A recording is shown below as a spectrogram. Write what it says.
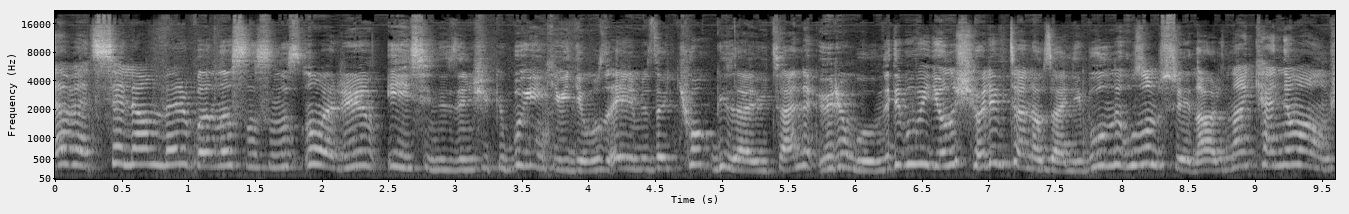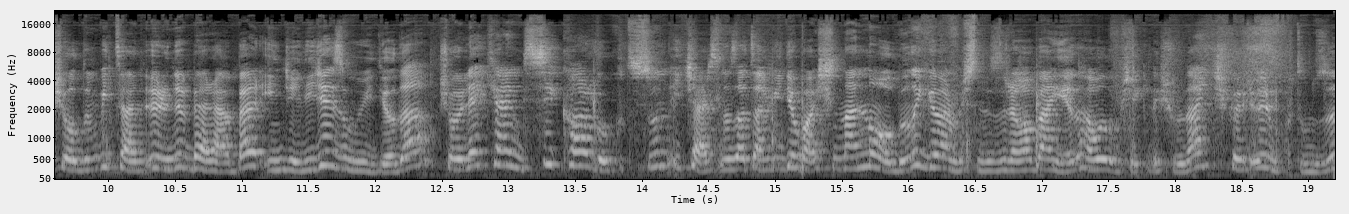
Evet selam merhaba nasılsınız? Umarım iyisinizdir çünkü bugünkü videomuzda elimizde çok güzel bir tane ürün bulunuyor. Bu videonun şöyle bir tane özelliği bulunuyor. Uzun bir sürenin ardından kendim almış olduğum bir tane ürünü beraber inceleyeceğiz bu videoda. Şöyle kendisi kargo kutusunun içerisinde zaten video başından ne olduğunu görmüşsünüzdür ama ben yine havalı bir şekilde şuradan çıkarıyorum kutumuzu.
